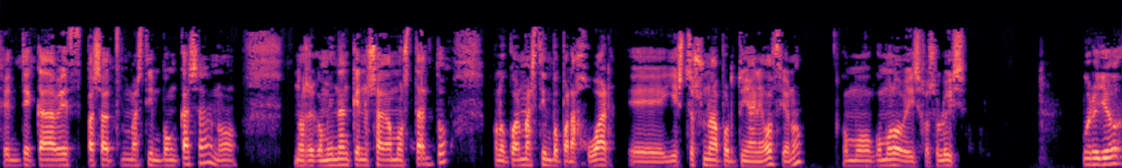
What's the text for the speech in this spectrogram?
gente cada vez pasa más tiempo en casa, ¿no? Nos recomiendan que nos hagamos tanto, con lo cual más tiempo para jugar. Eh, y esto es una oportunidad de negocio, ¿no? ¿Cómo, cómo lo veis, José Luis? Bueno, yo,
